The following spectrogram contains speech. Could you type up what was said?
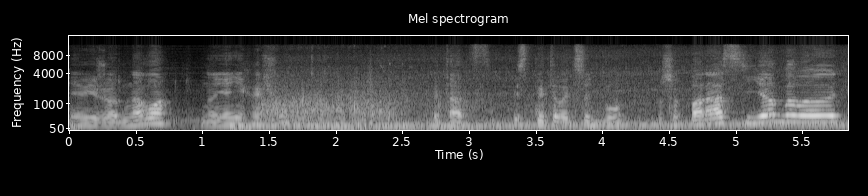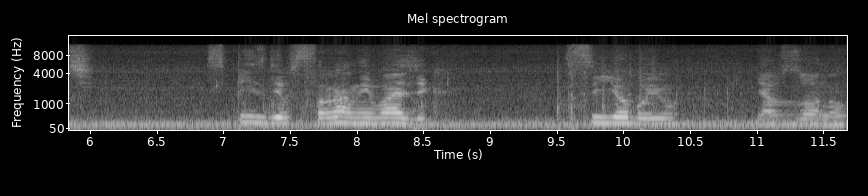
Я вижу одного, но я не хочу пытаться испытывать судьбу. Потому что пора съебывать. Спиздив сраный вазик. Съебаю. Я в зону.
